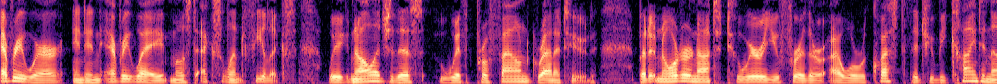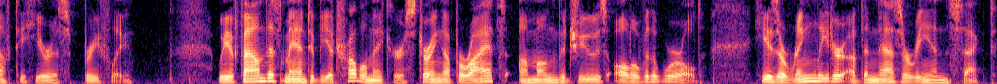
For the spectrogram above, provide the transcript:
Everywhere and in every way, most excellent Felix, we acknowledge this with profound gratitude. But in order not to weary you further, I will request that you be kind enough to hear us briefly. We have found this man to be a troublemaker, stirring up riots among the Jews all over the world. He is a ringleader of the Nazarene sect,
